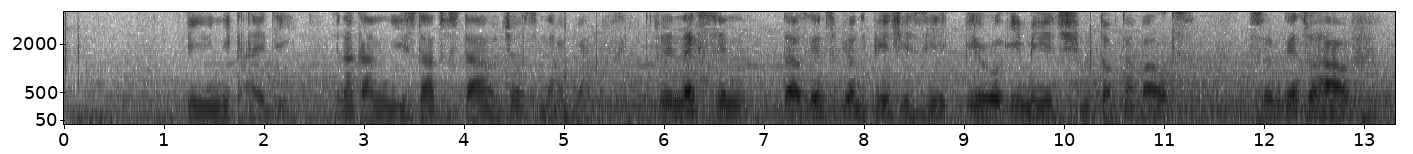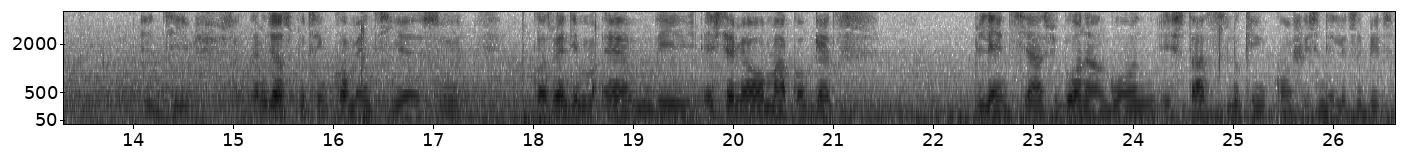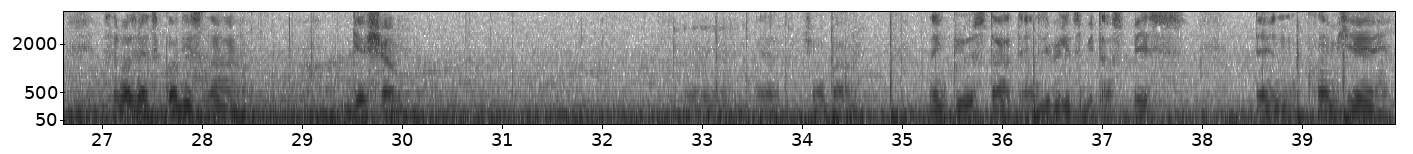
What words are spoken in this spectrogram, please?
a unique ID and I can use that to style just nav bar. So the next thing that's going to be on the page is the hero image we talked about. So I'm going to have a div so let me just put in comments here. So because when the um, the HTML markup gets plenty as we go on and go on it starts looking confusing a little bit. So I'm just going to call this navigation then close that and leave a little bit of space. Then come here.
